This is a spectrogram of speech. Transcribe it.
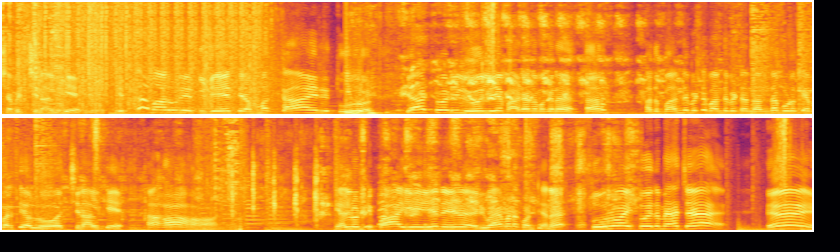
ಶಬಿಟ್ ಚಿನಾಲ್ಕೆ ಕಿತ್ತ ಮಾರು ರೇ ತುಜೆ ತಿರಮ್ಮ ಕಾಯ್ರಿ ತೂ ಯಾಕೆ ಹೊಡಿಲಿ ಲೇ ಬಾಡ ಮಗನ, ಹಾ? ಅದು ಬಂದ್ ಬಿಟ್ಟು ಬಂದ್ ಬಿಟ್ಟು ನಂದ ಬುಡಕೆ ಬರ್ತೀಯಲ್ಲೋ ಚಿನಾಲ್ಕೆ ಹಾ ಎಲ್ಲಿ ಹೊಂಟಿಪ್ಪ? ಏನು ಏನು ರಿವೈವ್ ಮಾಡಕ್ ಸೋಲೋ ಆಯ್ತು ಇದು ಮ್ಯಾಚ್ ಏಯ್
